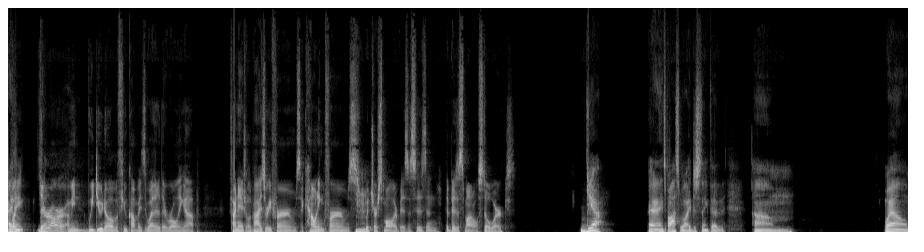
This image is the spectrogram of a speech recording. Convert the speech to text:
I But think There are, I mean, we do know of a few companies, whether they're rolling up financial advisory firms, accounting firms, Mhm. which are smaller businesses, and the business model still works. Yeah. And it's possible. I just think that um well,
